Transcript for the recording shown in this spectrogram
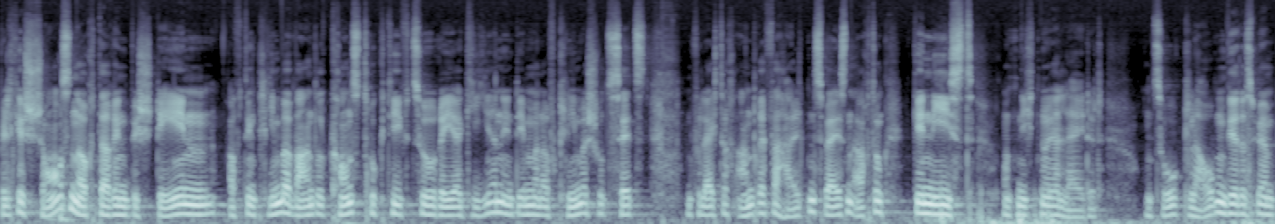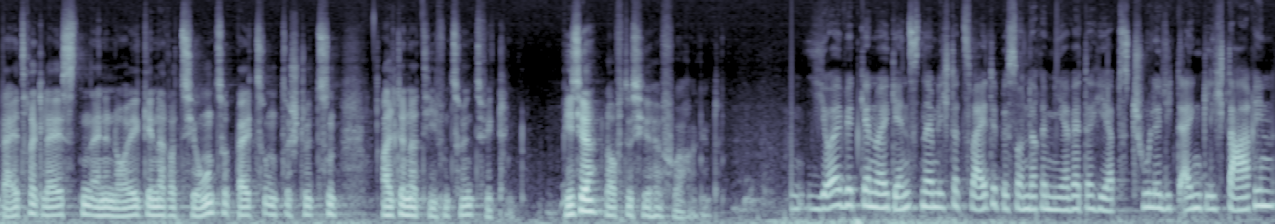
welche Chancen auch darin bestehen, auf den Klimawandel konstruktiv zu reagieren, indem man auf Klimaschutz setzt und vielleicht auch andere Verhaltensweisen, Achtung, genießt und nicht nur erleidet. Und so glauben wir, dass wir einen Beitrag leisten, eine neue Generation dabei zu unterstützen, Alternativen zu entwickeln. Bisher läuft es hier hervorragend. Ja, ich würde gerne noch ergänzen, nämlich der zweite besondere Mehrwert der Herbstschule liegt eigentlich darin,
